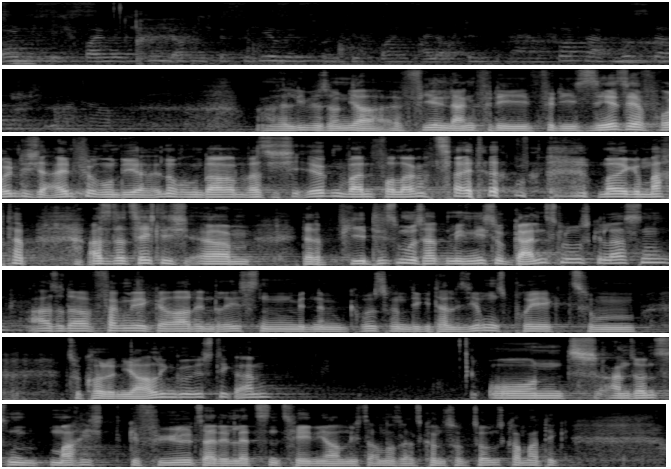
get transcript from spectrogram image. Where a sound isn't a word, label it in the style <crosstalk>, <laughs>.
Und ich freue mich unglaublich, dass du hier bist und wir freuen uns alle auf den äh, Vortrag Muster, Schemata und Also liebe Sonja, äh, vielen Dank für die, für die sehr, sehr freundliche Einführung und die Erinnerung daran, was ich irgendwann vor langer <laughs> Zeit <laughs> mal gemacht habe. Also tatsächlich, ähm, der Pietismus hat mich nicht so ganz losgelassen. Also da fangen wir gerade in Dresden mit einem größeren Digitalisierungsprojekt zum, zur Koloniallinguistik an. Und ansonsten mache ich gefühlt seit den letzten zehn Jahren nichts anderes als Konstruktionsgrammatik.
